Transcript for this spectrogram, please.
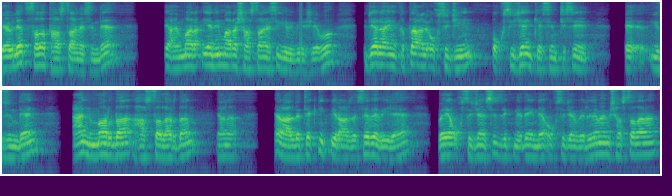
devlet salat hastanesinde yani Mara- yeni Maraş Hastanesi gibi bir şey bu. Cera inkıta'al oksijen oksijen kesintisi e, yüzünden en marda hastalardan yani herhalde teknik bir arıza sebebiyle veya oksijensizlik nedeniyle oksijen verilememiş hastalara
